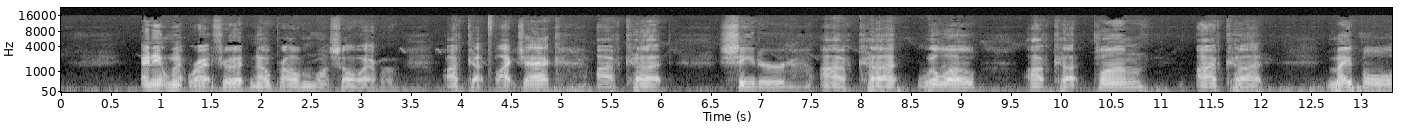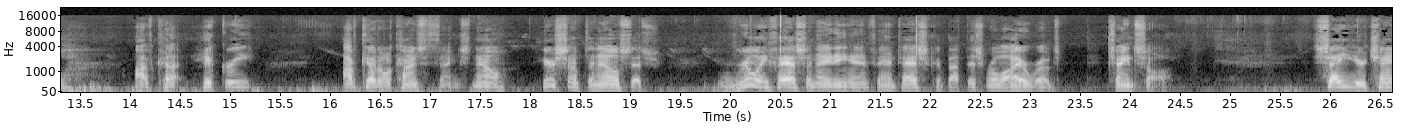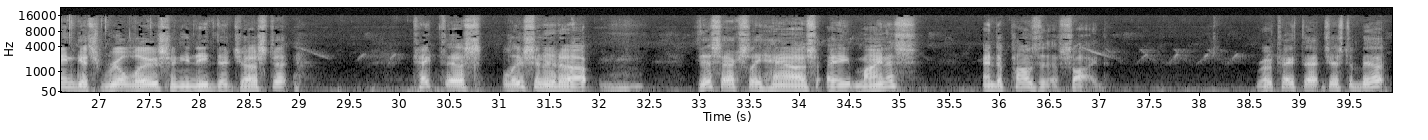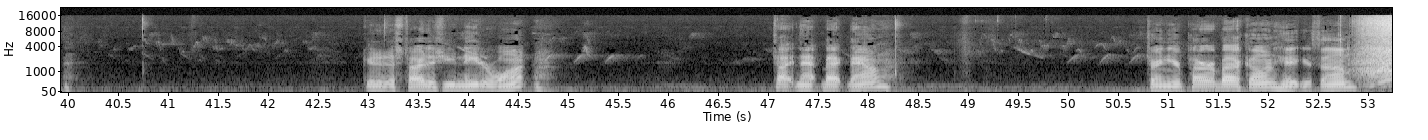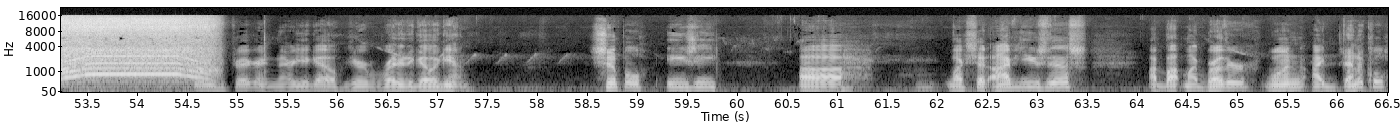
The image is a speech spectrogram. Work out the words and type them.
And it went right through it, no problem whatsoever. I've cut blackjack, I've cut cedar, I've cut willow, I've cut plum, I've cut maple, I've cut hickory, I've cut all kinds of things. Now, here's something else that's really fascinating and fantastic about this Reliaroads chainsaw. Say your chain gets real loose and you need to adjust it. Take this, loosen it up. This actually has a minus and the positive side. Rotate that just a bit. Get it as tight as you need or want. Tighten that back down. Turn your power back on, hit your thumb, squeeze the trigger, and there you go. You're ready to go again. Simple, easy. Uh, like I said, I've used this. I bought my brother one identical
